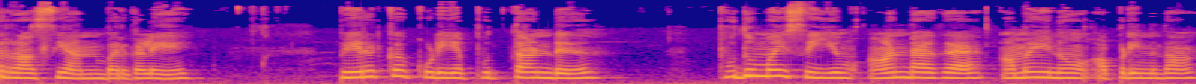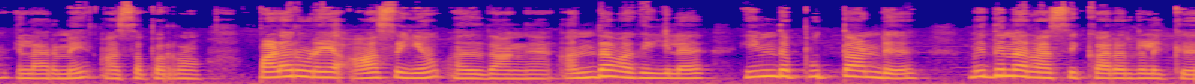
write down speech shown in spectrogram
ராசி அன்பர்களே பிறக்கக்கூடிய புத்தாண்டு புதுமை செய்யும் ஆண்டாக அமையணும் அப்படின்னு தான் எல்லாருமே ஆசைப்படுறோம். பலருடைய ஆசையும் அதுதாங்க. அந்த வகையில் இந்த புத்தாண்டு மிதுன ராசிக்காரர்களுக்கு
